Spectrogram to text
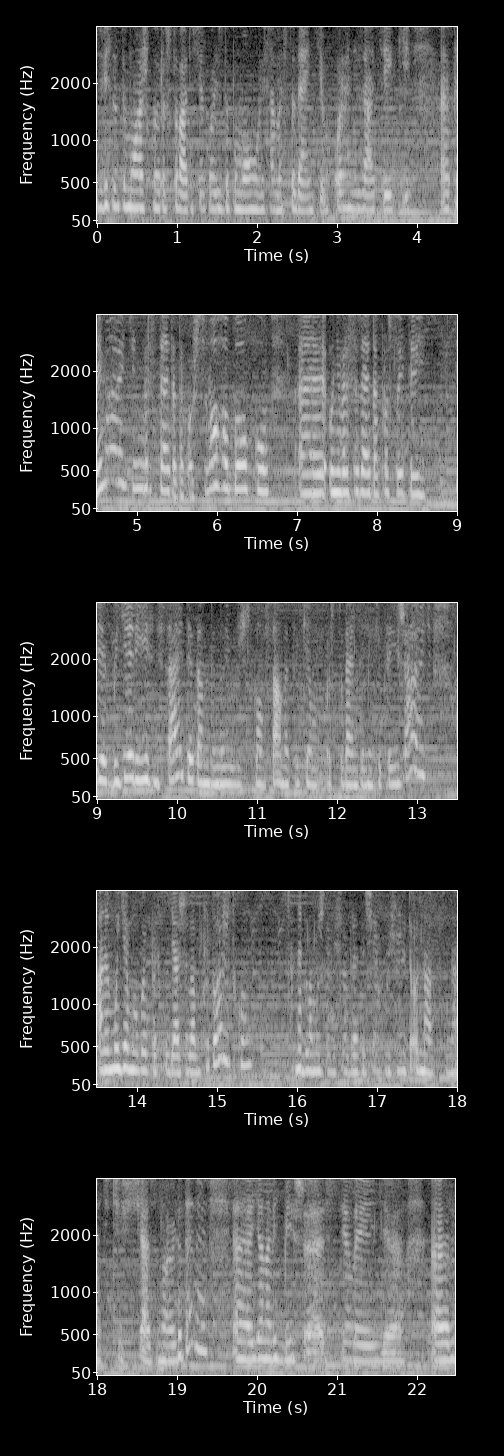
Звісно, ти можеш користуватися якоюсь допомогою саме студентів, організацій, які е, приймають університет, а також свого боку е, університета просити. Якби є різні сайти, там де надають житло саме таким студентам, які приїжджають. А на моєму випадку я жила в гуртожитку. Не була можливість вибрати, чи я хочу жити одна в кімнаті, чи ще з одною людиною. Е, Я навіть більше з цілей е, е,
